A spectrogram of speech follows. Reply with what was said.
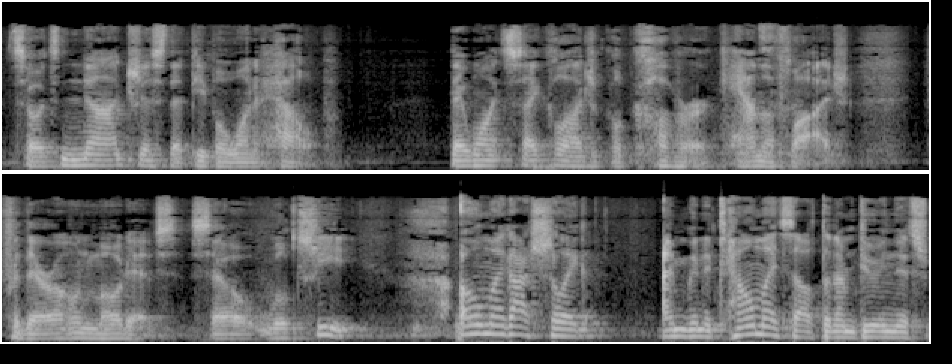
So it's not just that people want to help. They want psychological cover, camouflage for their own motives. So we'll cheat. Oh my gosh! So like, I'm going to tell myself that I'm doing this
